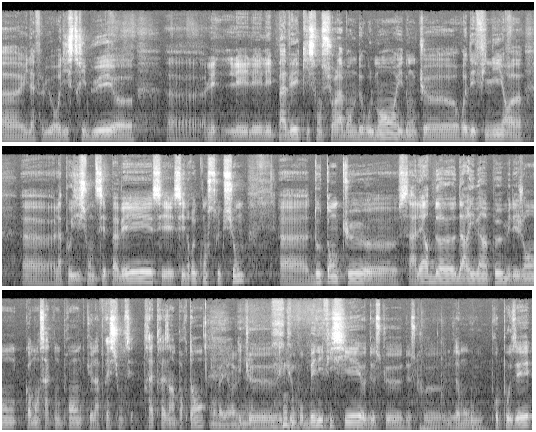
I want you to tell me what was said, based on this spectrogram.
euh, il a fallu redistribuer euh, euh, les, pavés qui sont sur la bande de roulement et donc redéfinir la position de ces pavés. C'est une reconstruction. D'autant que ça a l'air d'arriver un peu, mais les gens commencent à comprendre que la pression c'est très très important et que, et, que, pour bénéficier de ce, que, de ce que nous avons voulu proposer,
